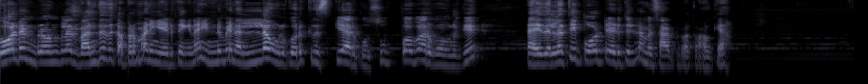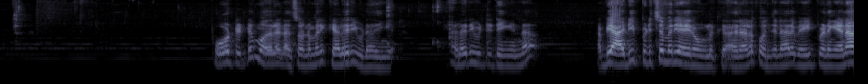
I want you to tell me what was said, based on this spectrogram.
கோல்டன் ப்ரௌன் கலர் வந்ததுக்கப்புறமா நீங்கள் எடுத்தீங்கன்னா இன்னுமே நல்லா உங்களுக்கு ஒரு கிறிஸ்பியாக இருக்கும். சூப்பராக இருக்கும் உங்களுக்கு. நான் இது எல்லாத்தையும் போட்டு எடுத்துகிட்டு நம்ம சாப்பிட்டு பார்க்கலாம் ஓகே போட்டுட்டு முதல்ல நான் சொன்ன மாதிரி கிளறி விடாதீங்க. கிளறி விட்டுட்டிங்கன்னா அப்படியே அடி பிடிச்ச மாதிரி ஆயிரும் உங்களுக்கு. அதனால் கொஞ்ச நேரம் வெயிட் பண்ணுங்கள் ஏன்னா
